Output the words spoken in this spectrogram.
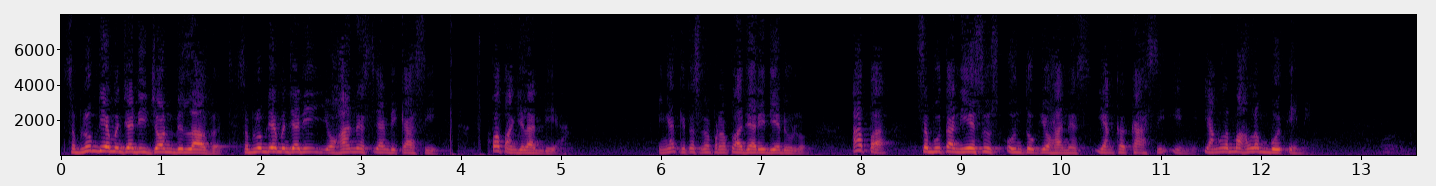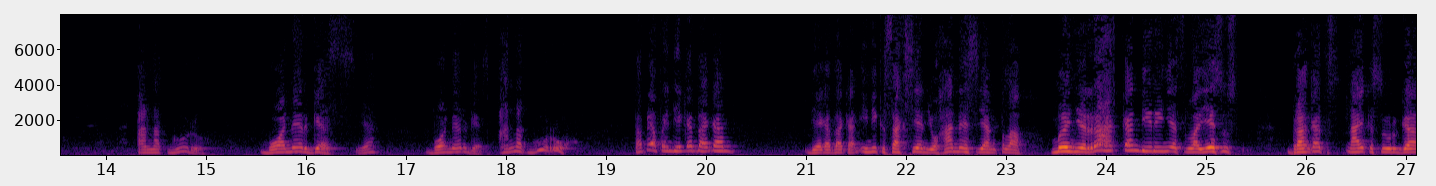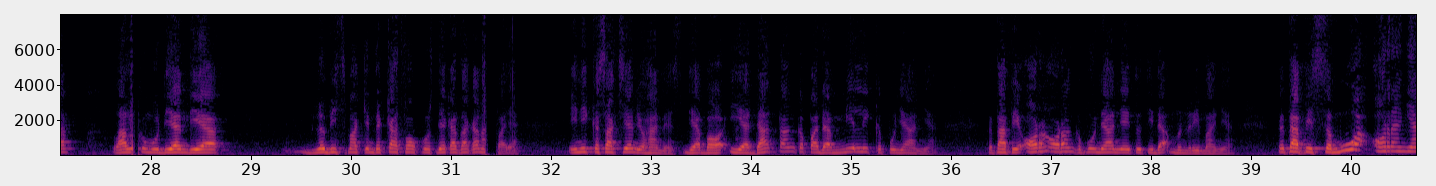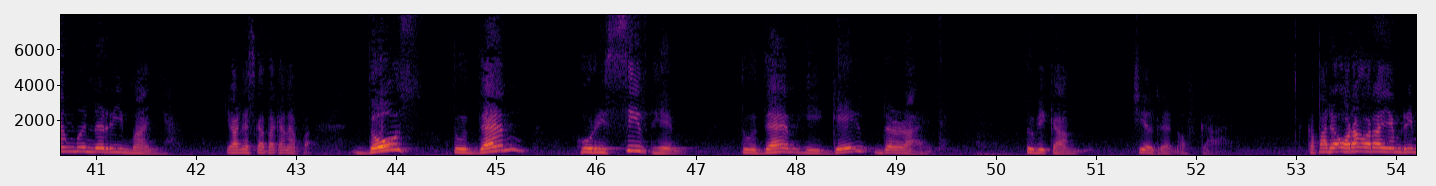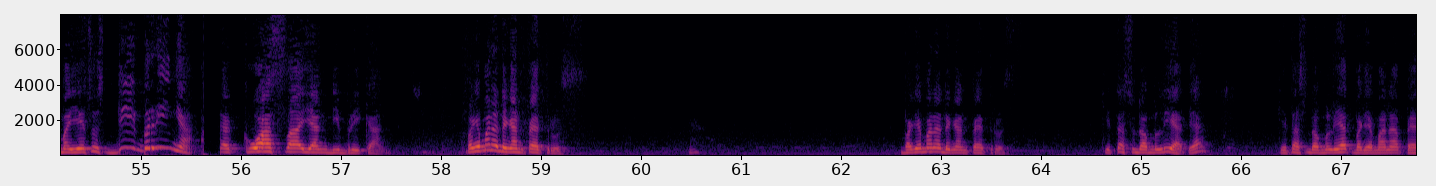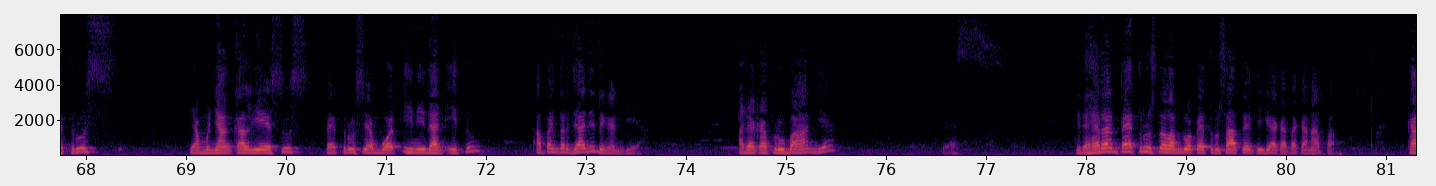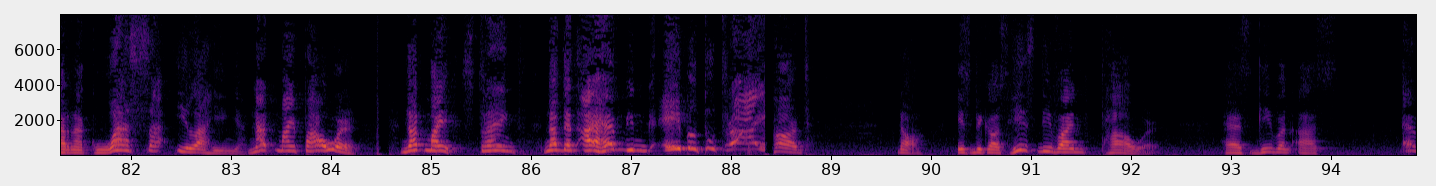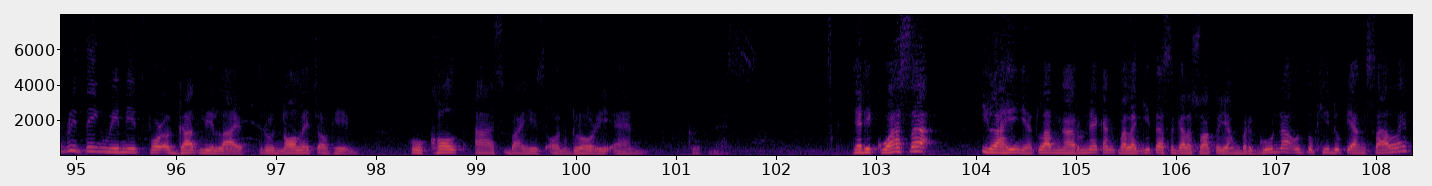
Sebelum dia menjadi John beloved, sebelum dia menjadi Yohanes yang dikasih, apa panggilan dia? Ingat kita sudah pernah pelajari dia dulu. Apa sebutan Yesus untuk Yohanes yang kekasih ini, yang lemah lembut ini? Anak guru. Boanerges, ya. Boanerges, anak guru. Tapi apa yang dia katakan? Dia katakan ini kesaksian Yohanes yang telah menyerahkan dirinya setelah Yesus berangkat naik ke surga, lalu kemudian dia lebih semakin dekat fokus, dia katakan apa ya? Ini kesaksian Yohanes. Dia bahwa ia datang kepada milik kepunyaannya. Tetapi orang-orang kepunyaannya itu tidak menerimanya. Tetapi semua orang yang menerimanya. Yohanes katakan apa? Those to them who received him, to them he gave the right to become children of God. Kepada orang-orang yang menerima Yesus diberinya kuasa yang diberikan. Bagaimana dengan Petrus? Bagaimana dengan Petrus? Kita sudah melihat ya. Kita sudah melihat bagaimana Petrus yang menyangkal Yesus, Petrus yang buat ini dan itu, apa yang terjadi dengan dia? Adakah perubahan dia? Yes. Tidak heran Petrus dalam 2 Petrus 1 ayat 3 katakan apa? Karena kuasa ilahinya, not my power, not my strength, not that I have been able to try hard. No, it's because his divine power has given us everything we need for a godly life through knowledge of him who called us by his own glory and goodness. Jadi kuasa ilahinya telah mengaruniakan kepada kita segala sesuatu yang berguna untuk hidup yang saleh,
